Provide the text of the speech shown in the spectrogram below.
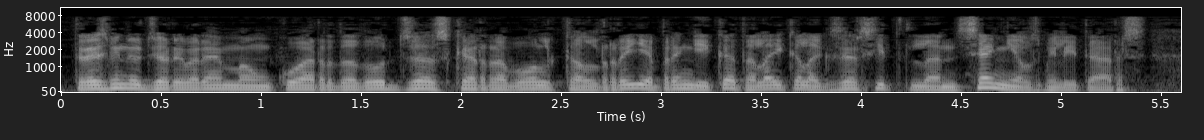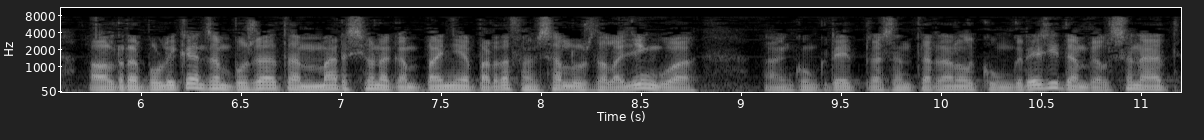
Tres minuts i arribarem a un quart de dotze. Esquerra vol que el rei aprengui català i que l'exèrcit l'ensenyi als militars. Els republicans han posat en marxa una campanya per defensar l'ús de la llengua. En concret, presentaran al Congrés i també al Senat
